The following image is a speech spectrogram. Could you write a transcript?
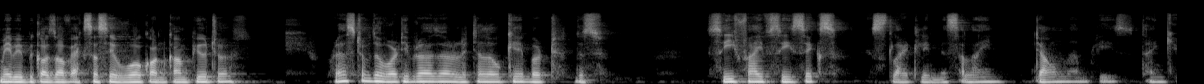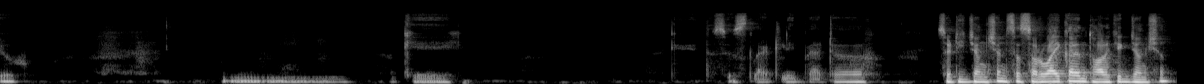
Maybe because of excessive work on computers. Rest of the vertebrae are a little okay, but this C5, C6 is slightly misaligned. Down, ma'am, please. Thank you. Hmm, okay. Okay, this is slightly better. CT junction is a cervical and thoracic junction.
